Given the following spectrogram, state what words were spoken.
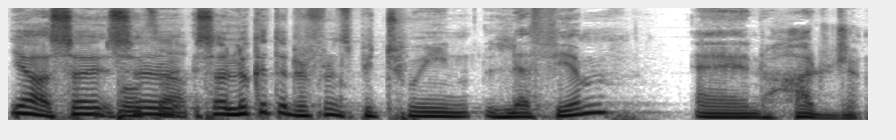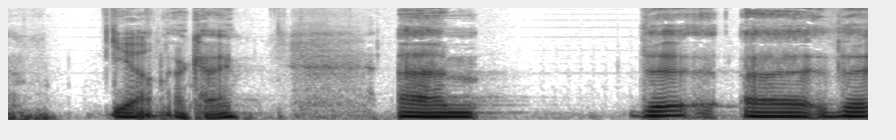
Yeah, so so up. so look at the difference between lithium and hydrogen. yeah Okay, um, the, uh, the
